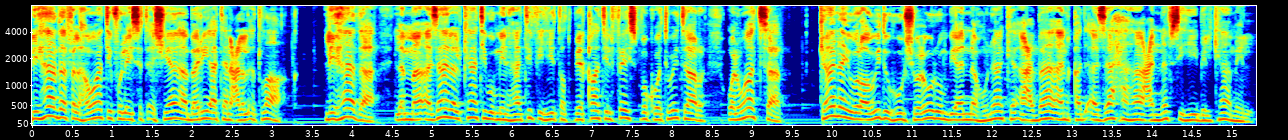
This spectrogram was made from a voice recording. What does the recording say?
لهذا فالهواتف ليست أشياء بريئة على الإطلاق. لهذا لما أزال الكاتب من هاتفه تطبيقات الفيسبوك وتويتر والواتساب كان يراوده شعور بأن هناك أعباء قد أزاحها عن نفسه بالكامل.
